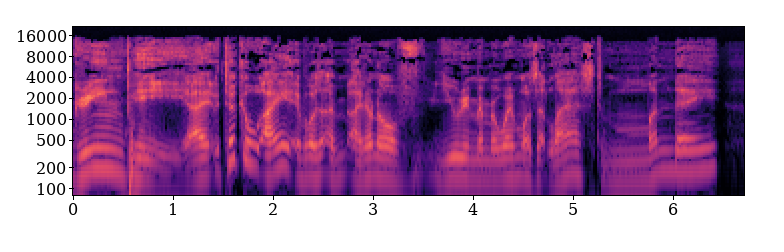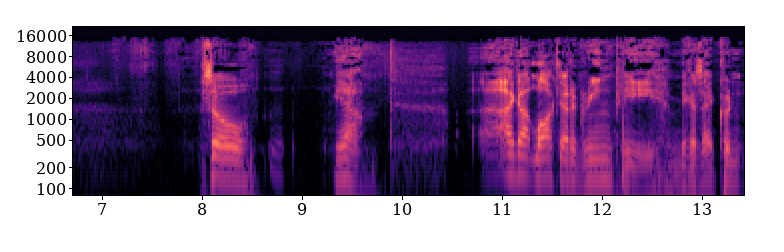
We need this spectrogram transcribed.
Green P. I took a. I it was. I don't know if you remember when was it last Monday. So, yeah, I got locked out of Green P because I couldn't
